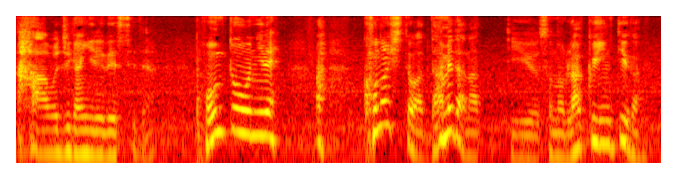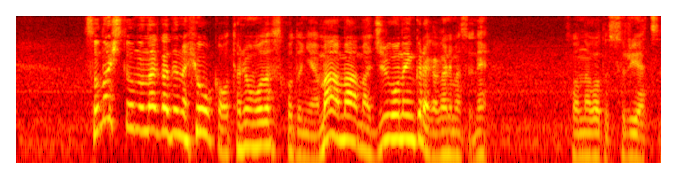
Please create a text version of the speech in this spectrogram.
ああ、お時間切れですって言ったら、本当にね、この人はダメだなっていう、その楽印っていうかね、その人の中での評価を取り戻すことには、まあまあまあ15年くらいかかりますよね。そんなことするやつ。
